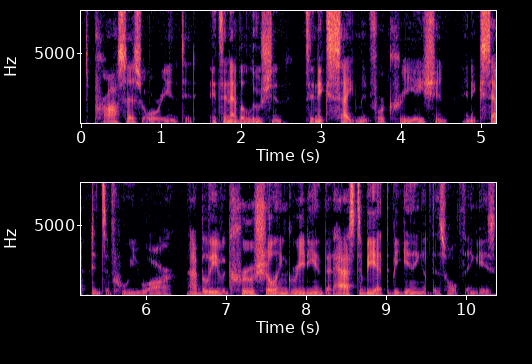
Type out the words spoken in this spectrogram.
It's process oriented. It's an evolution. It's an excitement for creation and acceptance of who you are. And I believe a crucial ingredient that has to be at the beginning of this whole thing is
